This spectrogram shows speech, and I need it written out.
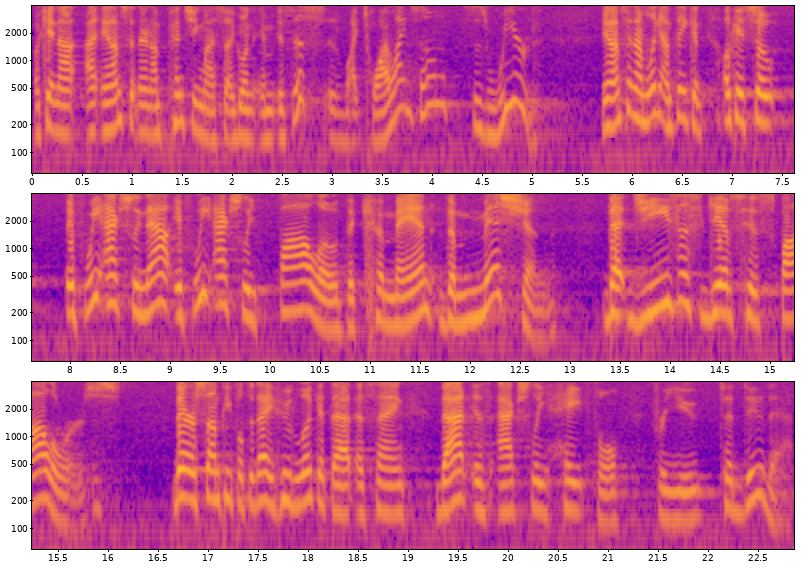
Okay, now, I, and I'm sitting there and I'm pinching myself, going, is this like Twilight Zone? This is weird. You know, I'm sitting there, I'm looking, I'm thinking, okay, so if we actually now, if we actually follow the command, the mission that Jesus gives his followers, there are some people today who look at that as saying, that is actually hateful for you to do that.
